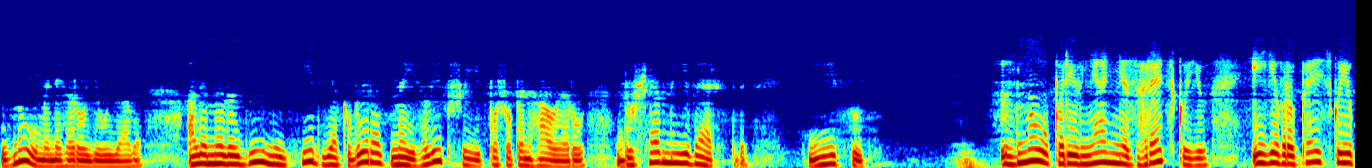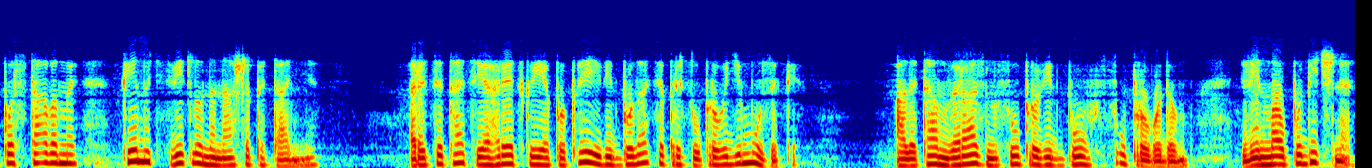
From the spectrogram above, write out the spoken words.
Знову ми не герої уяви але мелодійний хід як вираз найглибшої по Шопенгауеру душевної верстви, її суть. Знову порівняння з грецькою і європейською поставами кинуть світло на наше питання. Рецитація грецької епопеї відбулася при супроводі музики, але там виразно супровід був супроводом, Він мав побічне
